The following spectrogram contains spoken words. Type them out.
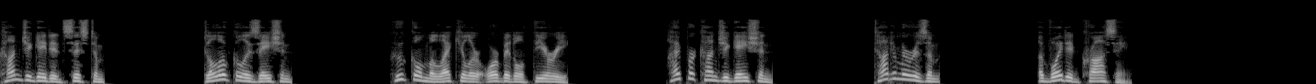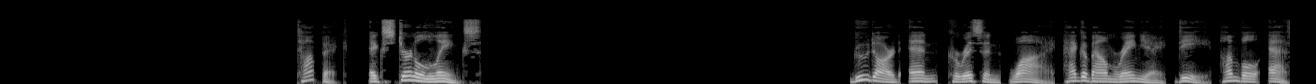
Conjugated system Delocalization Huckel molecular orbital theory Hyperconjugation Tautomerism Avoided crossing External links Goudard, N., Carissan, Y., Hagebaum Reignier, D., Humbel, S.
